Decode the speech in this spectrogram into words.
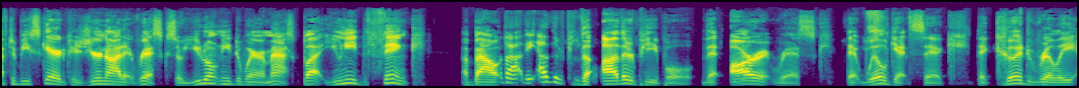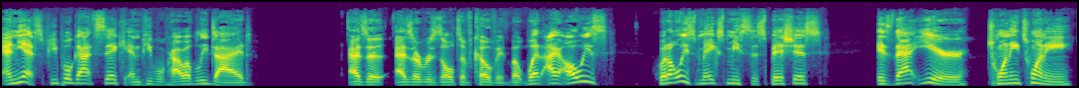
have to be scared because you're not at risk. So you don't need to wear a mask but you need to think about About the other people. the other people that are at risk that will get sick that could really and yes people got sick and people probably died as a as a result of covid. But what i always what always makes me suspicious is that year 2020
